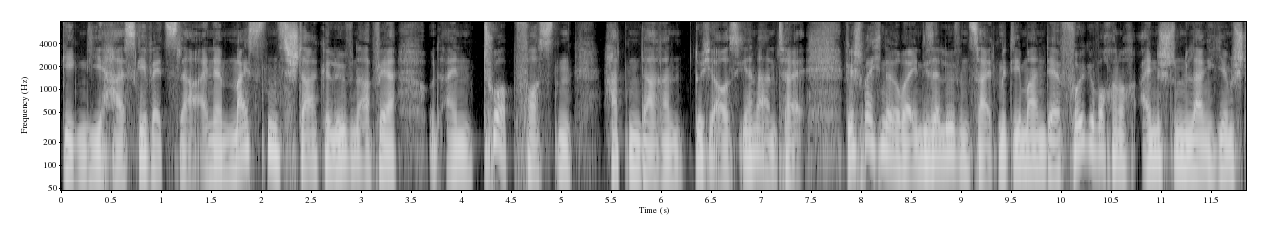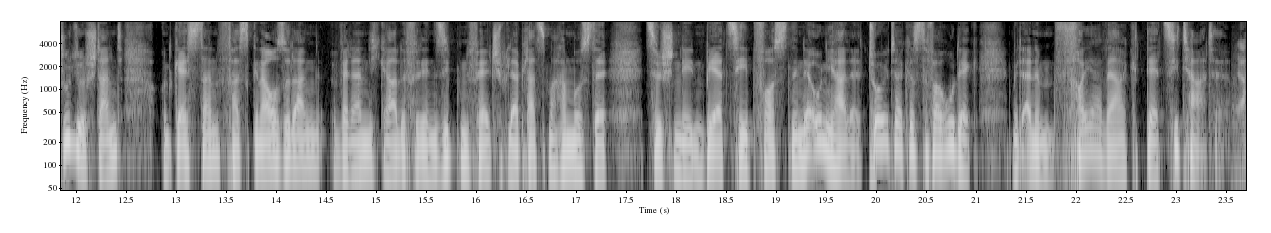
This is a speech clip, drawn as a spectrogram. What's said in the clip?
gegen die HSG Wetzlar. Eine meistens starke Löwenabwehr und ein Torpfosten hatten daran durchaus ihren Anteil. Wir sprechen darüber in dieser Löwenzeit, mit dem man der Folgewoche noch eine Stunde lang hier im Studio stand und gestern fast genauso lang, wenn er nicht gerade für den siebten Feldspieler Platz machen musste, zwischen den BRC-Pfosten in der Unihalle Finale. Torhüter Christopher Rudek mit einem Feuerwerk der Zitate. Ja,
